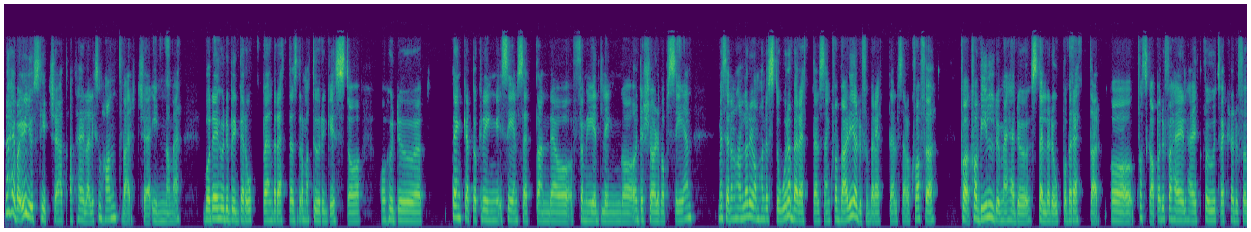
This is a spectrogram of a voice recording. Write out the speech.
Nej, det var ju just hitche att, att hela liksom hantverket inom det. Både hur du bygger upp en berättelse dramaturgiskt och, och hur du tänker då kring iscensättande och förmedling och det själva på scen. Men sedan handlar det ju om den stora berättelsen. Vad väljer du för berättelser och varför vad, vad vill du med det du ställer upp och berättar? Och vad skapar du för helhet? Vad utvecklar du för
